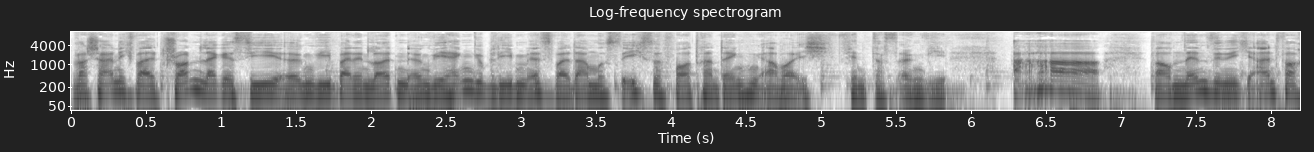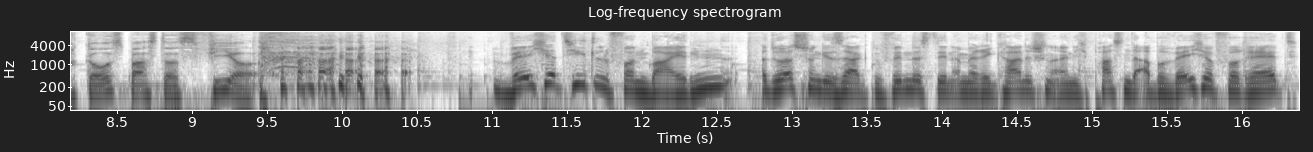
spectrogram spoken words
Wahrscheinlich, weil Tron Legacy irgendwie bei den Leuten irgendwie hängen geblieben ist, weil da musste ich sofort dran denken, aber ich finde das irgendwie, ah, warum nennen sie nicht einfach Ghostbusters 4? Welcher Titel von beiden, du hast schon gesagt, du findest den amerikanischen eigentlich passender, aber welcher verrät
